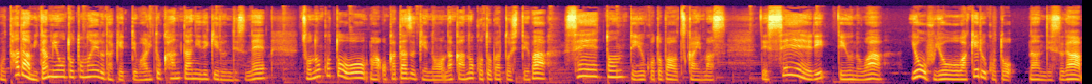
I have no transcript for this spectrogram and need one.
こうただ見た目を整えるだけって割と簡単にできるんですね。そのことを、まあ、お片付けの中の言葉としては整頓っていう言葉を使います。で整理っていうのは要不要を分けることなんですが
